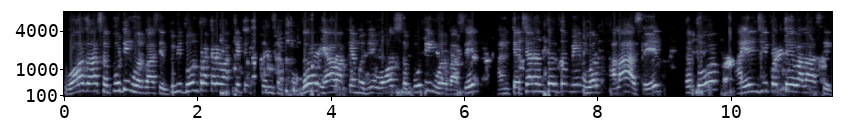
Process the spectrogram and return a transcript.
वॉज हा सपोर्टिंग वर्ब असेल तुम्ही दोन प्रकारे वाक्य टेस्ट करू शकता. जर या वाक्यामध्ये वॉज सपोर्टिंग वर्ब असेल आणि त्याच्यानंतर जर मेन वर्ब आला असेल तर तो आय एन जी प्रत्ययवाला असेल.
